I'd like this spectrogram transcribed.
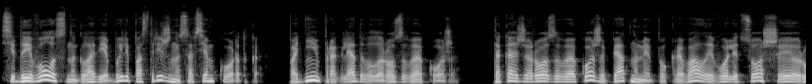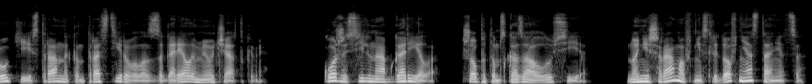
Седые волосы на голове были пострижены совсем коротко, под ними проглядывала розовая кожа. Такая же розовая кожа пятнами покрывала его лицо, шею, руки и странно контрастировала с загорелыми участками. Кожа сильно обгорела, шепотом сказала Лусия. Но ни шрамов, ни следов не останется.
